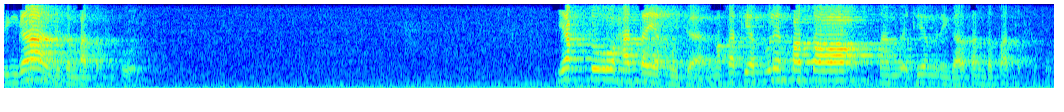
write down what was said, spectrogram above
tinggal di tempat tersebut. Yaktu hatta yakuja, maka dia boleh kotor sampai dia meninggalkan tempat tersebut.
